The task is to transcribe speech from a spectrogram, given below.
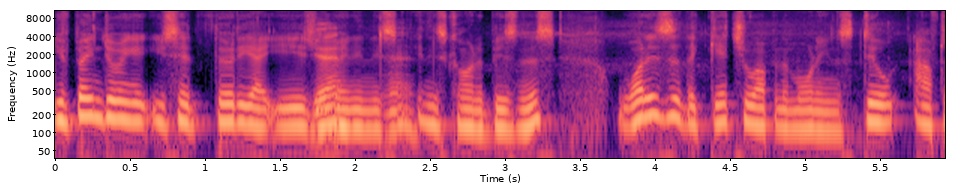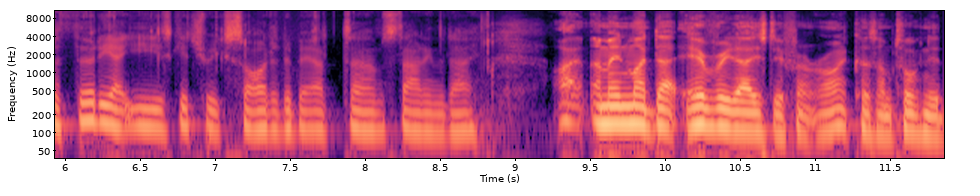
You've been doing it. You said 38 years. Yeah, you've been in this yeah. in this kind of business. What is it that gets you up in the morning and still, after 38 years, gets you excited about um, starting the day? I, I mean, my day, every day is different, right? Because I'm talking to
